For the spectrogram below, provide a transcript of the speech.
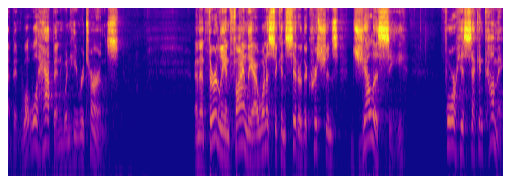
advent. What will happen when he returns? And then, thirdly and finally, I want us to consider the Christian's jealousy for his second coming.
